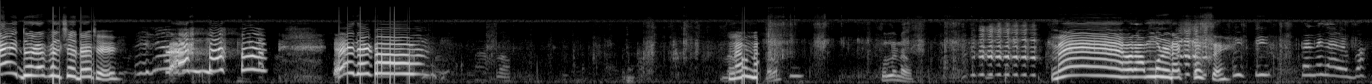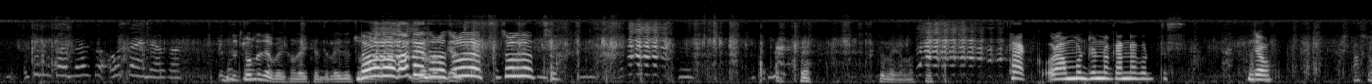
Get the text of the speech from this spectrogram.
এই ধরে ফেলছে ধরেছে এই দেখো। নাও না তুলে নাও। মে ওর আম্মুনে ডাকতেছে। চলে যাবে এখন রেখে দিলে এই যে ধরো ধরো তাড়াতাড়ি ধরো চলে যাচ্ছে চলে যাচ্ছে। চলে গেল। থাক ওর আম্মুর জন্য কান্না করতেছে। যাও। আসো।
